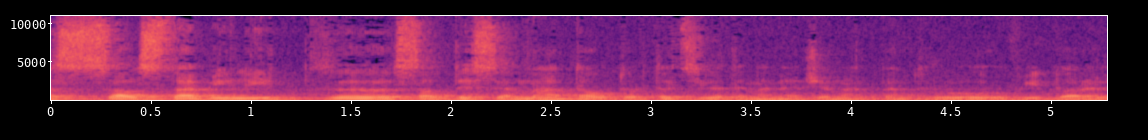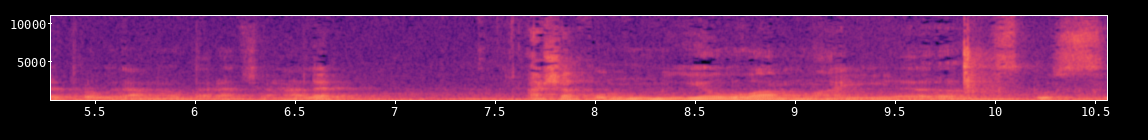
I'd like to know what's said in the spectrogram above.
s-au stabilit, s-au desemnat autoritățile de management pentru viitoarele programe operaționale. Așa cum eu am mai spus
